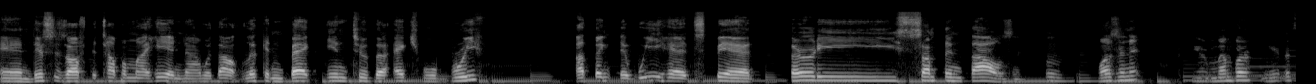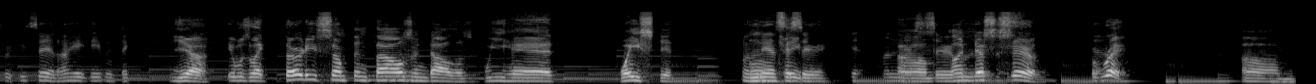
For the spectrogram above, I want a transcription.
and this is off the top of my head now without looking back into the actual brief, I think that we had spent 30 something thousand, Mm. wasn't it? You remember? Yeah, that's what you said. I hate to even think. Yeah, it was like 30 something thousand dollars we had wasted Unnecessary. Yeah, um, unnecessary. unnecessarily. Yeah. Correct. Um,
